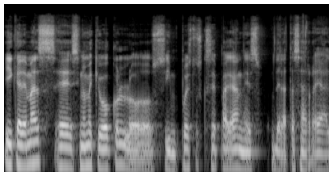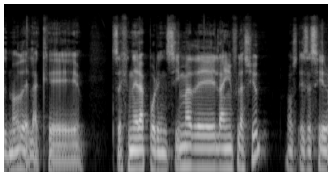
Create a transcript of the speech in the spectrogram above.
Y que además, eh, si no me equivoco, los impuestos que se pagan es de la tasa real, ¿no? De la que se genera por encima de la inflación. Es decir,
